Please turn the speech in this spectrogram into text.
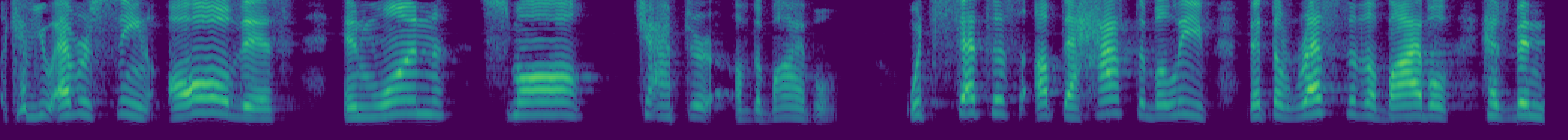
Like, have you ever seen all this in one small chapter of the Bible? Which sets us up to have to believe that the rest of the Bible has been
